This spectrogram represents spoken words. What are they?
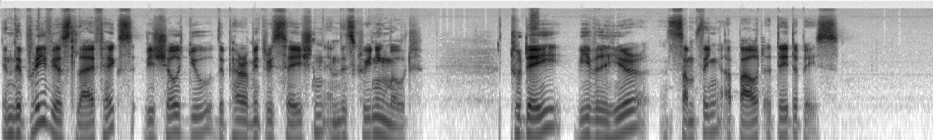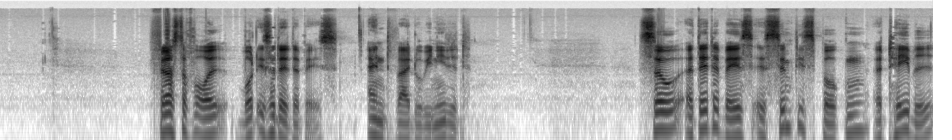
In the previous Lifehacks we showed you the parameterization and the screening mode. Today we will hear something about a database. First of all, what is a database and why do we need it? So a database is simply spoken a table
